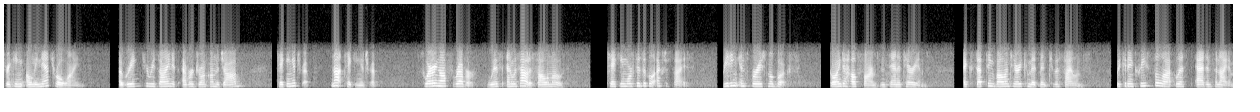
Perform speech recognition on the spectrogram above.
drinking only natural wines, agreeing to resign if ever drunk on the job, taking a trip, not taking a trip, swearing off forever with and without a solemn oath, taking more physical exercise, reading inspirational books, going to health farms and sanitariums, accepting voluntary commitment to asylums. We could increase the list ad infinitum.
